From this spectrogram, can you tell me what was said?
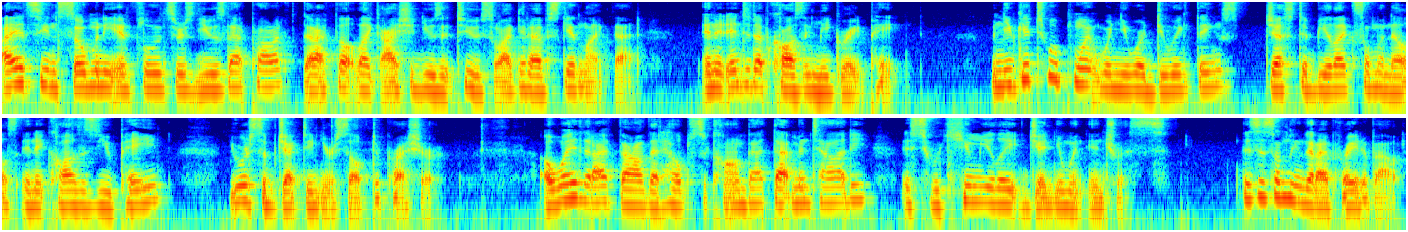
I had seen so many influencers use that product that I felt like I should use it too so I could have skin like that, and it ended up causing me great pain. When you get to a point when you are doing things just to be like someone else and it causes you pain, you are subjecting yourself to pressure. A way that I found that helps to combat that mentality is to accumulate genuine interests. This is something that I prayed about.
